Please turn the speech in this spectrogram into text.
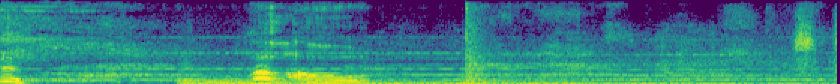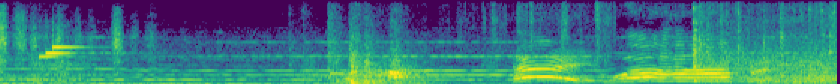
Uh-oh! Hey, what happened?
